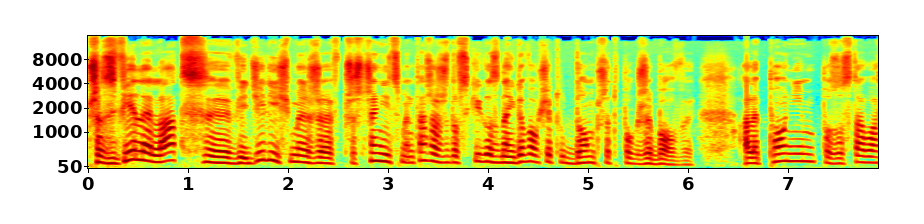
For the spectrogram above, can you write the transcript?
Przez wiele lat y, wiedzieliśmy, że w przestrzeni cmentarza żydowskiego znajdował się tu dom przedpogrzebowy, ale po nim pozostała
